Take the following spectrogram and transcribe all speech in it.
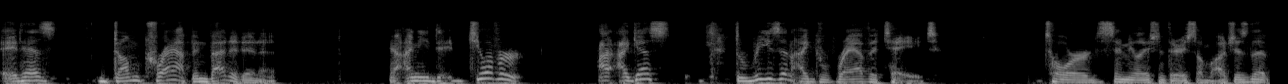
It has dumb crap embedded in it. Yeah, I mean, do you ever? I, I guess the reason I gravitate toward simulation theory so much is that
